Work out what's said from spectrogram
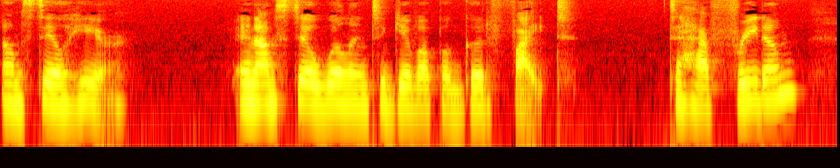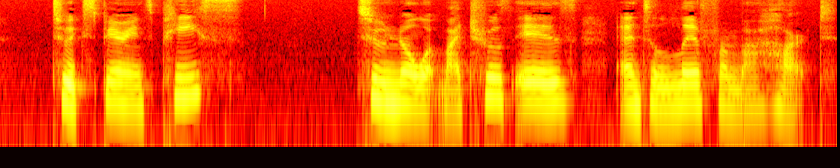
I'm still here. And I'm still willing to give up a good fight, to have freedom, to experience peace, to know what my truth is and to live from my heart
